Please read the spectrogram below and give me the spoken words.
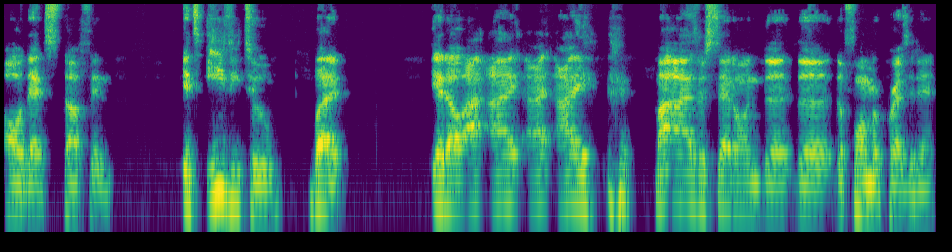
all that stuff, and it's easy to, but you know, I I I, I my eyes are set on the the the former president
